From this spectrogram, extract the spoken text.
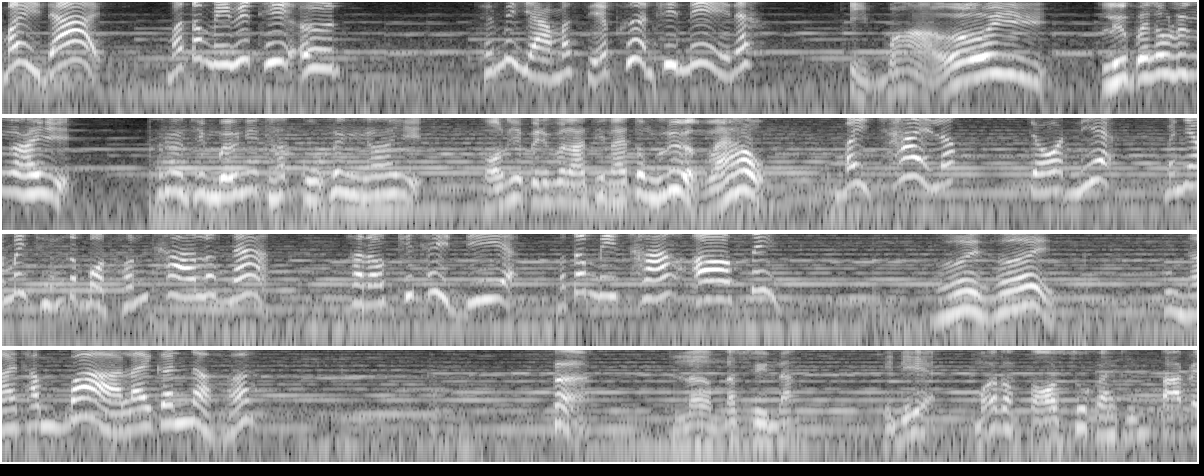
ไม่ได้ มันต้องมีวิธีอื่น ฉันไม่อยากมาเสียเพื่อนที่นี่นะ ไอ้บ้าเอ้ยลืมไปแล้วหรือไง เรื่องที่เมืองนิทากุนั่นไง ตอนนี้เป็นเวลาที่นายต้องเลือกแล้ว ไม่ใช่หรอกโจทย์เนี้ยมันยังไม่ถึงกับบทหนทางหรอกนะ ถ้าเราคิดให้ดีอะมันต้องมีทางออกสิ เฮ้ยเฮ้ยพวกนายทำบ้าอะไรกันน่ะฮะฮะเริ่มแล้วสินะ ทีนี้มันก็ต้องต่อสู้กันให้ถึงตายไป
